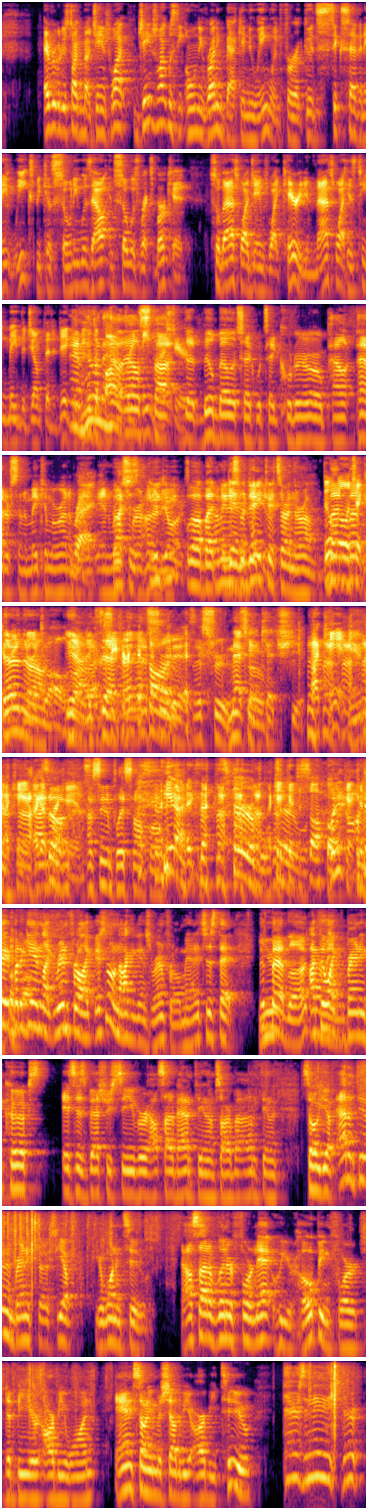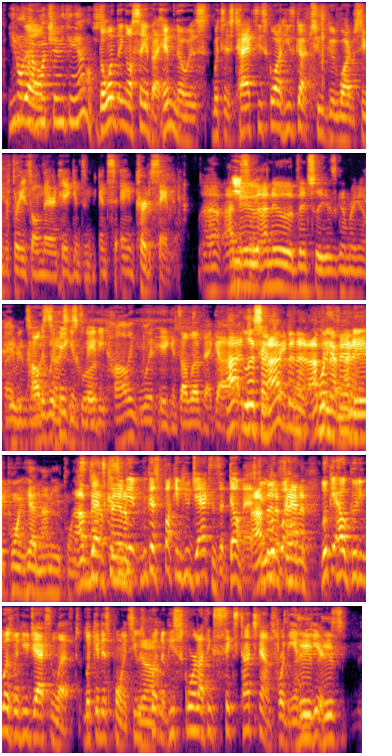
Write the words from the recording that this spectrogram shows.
Everybody's talking about James White. James White was the only running back in New England for a good six, seven, eight weeks because Sony was out and so was Rex Burkhead. So that's why James White carried him. That's why his team made the jump that it did. 'cause And he who was a in the hell else thought that Bill Belichick would take Cordarrelle Patterson and make him a running back Right. and rush for 100 you- you- yards? Well, but I mean, again, it's the ridiculous. Patriots are in their own. Bill but- Belichick but could they're make in me their into a own. Hall of Yeah, Fame exactly. receiver. That's all it true. is. That's true. Matt So- can't catch shit. I can't, dude. I can't. I got So, great hands. I've seen him play softball. yeah, exactly. It's terrible. I can't terrible. catch a softball. But I it- can't catch okay, but again, like Renfro, like it's no knock against Renfro, man. It's just that It's you, bad luck. I feel like Brandin Cooks is his best receiver outside of Adam Thielen. I'm sorry about Adam Thielen. So you have Adam Thielen and Brandin Cooks. You have your one and two. Outside of Leonard Fournette, who you're hoping for to be your RB one, and Sony Michel to be your RB two, there's any there you don't Well, have much anything else. The one thing I'll say about him though is with his taxi squad, he's got two good wide receiver threes on there, and Higgins and, and, and Curtis Samuel. Uh, I Easily. knew I knew eventually he was going to bring up Higgins. on his Hollywood Texas Higgins, squad. baby, Hollywood Higgins. I love that guy. I, listen, I've been a, for him. I've been do you a have? fan. 98 Of, point. He had 98 points. I've been That's a because fan he of- didn't. Because fucking Hue Jackson's a dumbass. I've Dude. been Look a fan happened. of- Look at how good he was when Hue Jackson left. Look at his points. He was Yeah. putting up. He scored I think six touchdowns toward the end he, of the year.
